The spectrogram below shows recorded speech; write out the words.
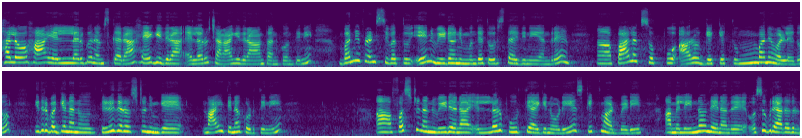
ಹಲೋ, ಹಾಯ್ ಎಲ್ಲರಿಗೂ ನಮಸ್ಕಾರ. ಹೇಗಿದ್ದೀರಾ? ಎಲ್ಲರೂ ಚೆನ್ನಾಗಿದ್ದೀರಾ ಅಂತ ಅನ್ಕೊತೀನಿ. ಬನ್ನಿ ಫ್ರೆಂಡ್ಸ್ ಇವತ್ತು ಏನು ವಿಡಿಯೋ ನಿಮ್ಮ ಮುಂದೆ ತೋರಿಸ್ತಾ ಇದ್ದೀನಿ ಅಂದರೆ ಪಾಲಕ್ ಸೊಪ್ಪು ಆರೋಗ್ಯಕ್ಕೆ ತುಂಬಾ ಒಳ್ಳೆಯದು ಇದ್ರ ಬಗ್ಗೆ ನಾನು ತಿಳಿದಿರೋಷ್ಟು ನಿಮಗೆ ಮಾಹಿತಿನ ಕೊಡ್ತೀನಿ. ಫಸ್ಟ್ ನನ್ನ ವಿಡಿಯೋನ ಎಲ್ಲರೂ ಪೂರ್ತಿಯಾಗಿ ನೋಡಿ ಸ್ಕಿಪ್ ಮಾಡಬೇಡಿ. ಆಮೇಲೆ ಇನ್ನೊಂದು ಏನಂದರೆ, ಹೊಸಬ್ರು ಯಾರಾದರೂ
